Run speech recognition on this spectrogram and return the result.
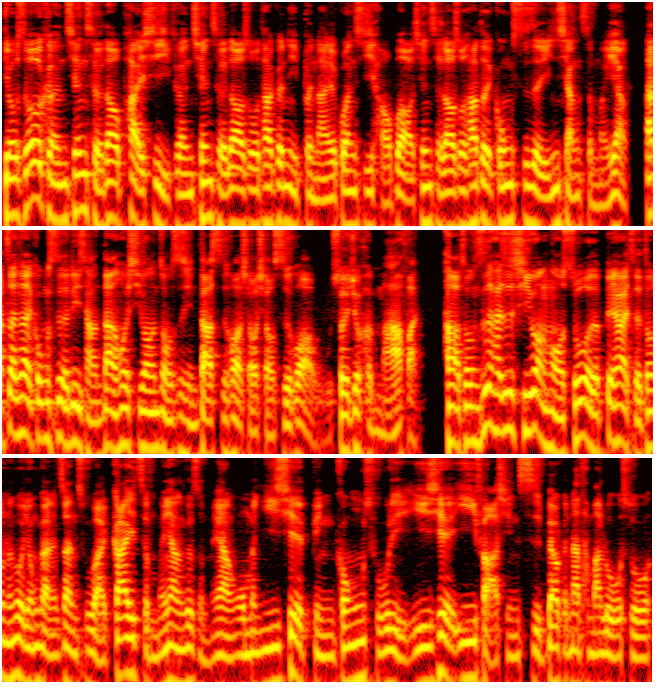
有时候可能牵扯到派系，可能牵扯到说他跟你本来的关系好不好，牵扯到说他对公司的影响怎么样。他站在公司的立场，当然会希望这种事情大事化小，小事化无，所以就很麻烦。好，总之还是希望哦，所有的被害者都能够勇敢的站出来，该怎么样就怎么样，我们一切秉公处理，一切依法行事，不要跟他他妈啰嗦。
